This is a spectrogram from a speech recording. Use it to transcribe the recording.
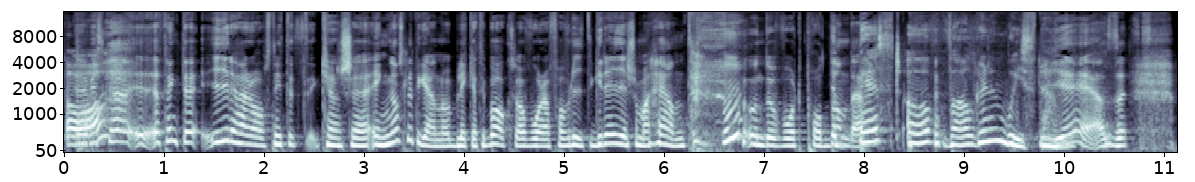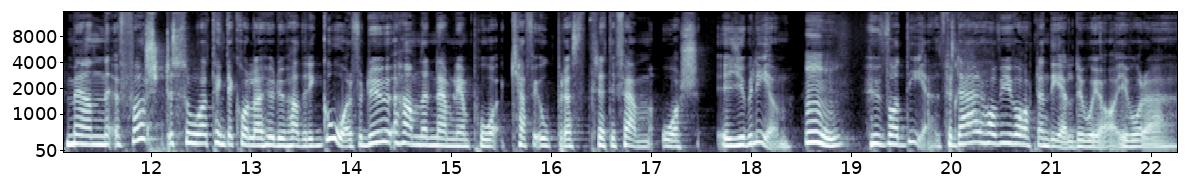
Ja. eh, vi ska, eh, jag tänkte i det här avsnittet kanske ägna oss lite grann och blicka tillbaka av våra favoritgrejer som har hänt under vårt poddande. Best of Vulgar and Wisdom. Yes. Men först så tänkte jag kolla hur du hade det igår. För du hamnade nämligen på Café Operas 35-årsjubileum. Hur var det? För där har vi ju varit en del, du och jag, i våra...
